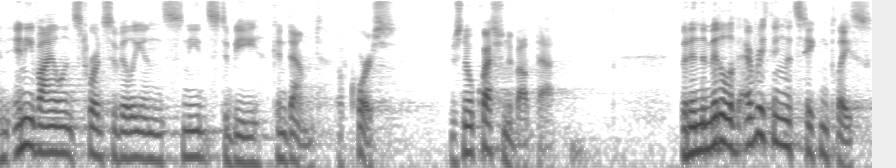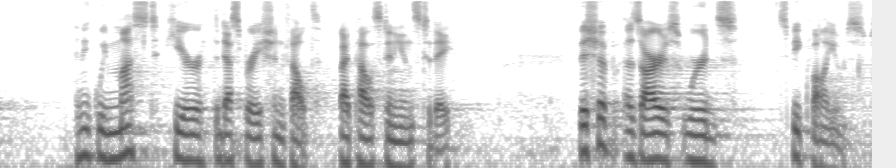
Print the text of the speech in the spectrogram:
and any violence towards civilians needs to be condemned, of course. There's no question about that. But in the middle of everything that's taking place, I think we must hear the desperation felt by Palestinians today. Bishop Azar's words speak volumes.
